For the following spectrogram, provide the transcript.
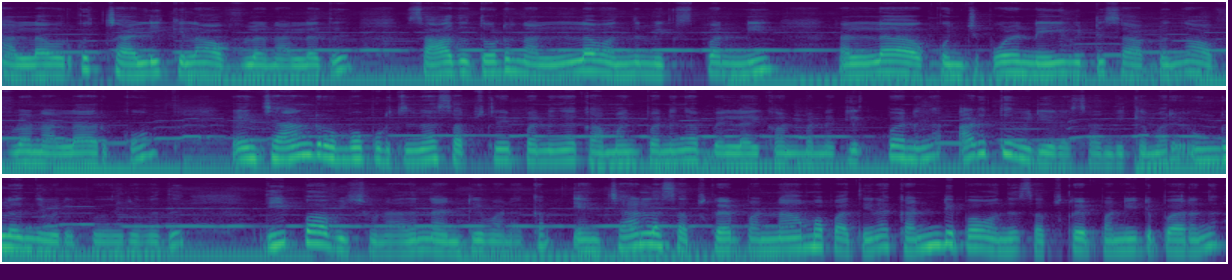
நல்லாவும் இருக்கும். சளிக்கெலாம் அவ்வளோ நல்லது. சாதத்தோடு நல்லா வந்து மிக்ஸ் பண்ணி நல்லா கொஞ்சம் போல் நெய் விட்டு சாப்பிடுங்க. அவ்வளோ நல்லாயிருக்கும் என் சேனல் ரொம்ப பிடிச்சிருந்தா சப்ஸ்கிரைப் பண்ணுங்கள் கமெண்ட் பண்ணுங்கள் பெல் ஐக்கான் பண்ண கிளிக் பண்ணுங்கள் அடுத்த வீடியோவில் சந்திக்க மாதிரி உங்களிருந்து விடைபெறுவது தீபா விஸ்வநாதன். நன்றி வணக்கம். என் சேனலை சப்ஸ்கிரைப் பண்ணாமல் பார்த்தீங்கன்னா கண்டிப்பாக வந்து சப்ஸ்கிரைப் பண்ணிட்டு பாருங்கள்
